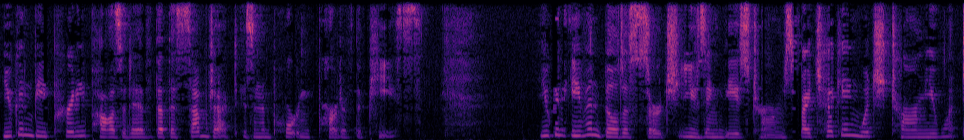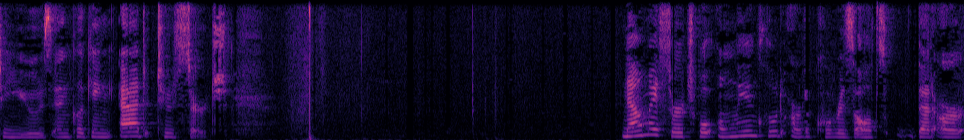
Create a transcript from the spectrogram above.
you can be pretty positive that the subject is an important part of the piece. You can even build a search using these terms by checking which term you want to use and clicking Add to Search. Now my search will only include article results that are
